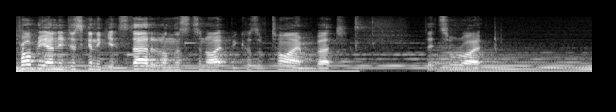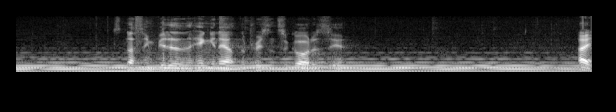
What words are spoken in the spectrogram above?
We're probably only just going to get started on this tonight because of time, but that's all right. There's nothing better than hanging out in the presence of God, is there? Hey,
